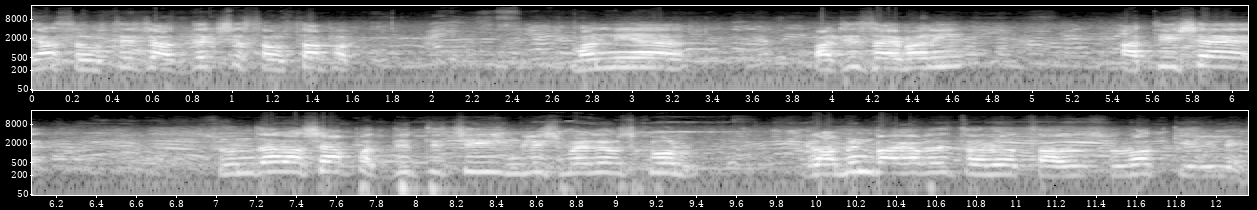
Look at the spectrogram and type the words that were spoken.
या संस्थेचे अध्यक्ष संस्थापक माननीय पाटील साहेबांनी अतिशय सुंदर अशा पद्धतीची इंग्लिश मिडियम स्कूल ग्रामीण भागामध्ये चालू चालू सुरुवात केलेली आहे.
